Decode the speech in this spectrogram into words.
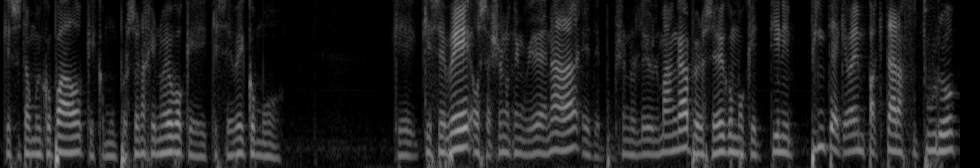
Que eso está muy copado, que es como un personaje nuevo que, que se ve como. Que, que se ve, o sea, yo no tengo idea de nada, este, porque yo no leo el manga, pero se ve como que tiene pinta de que va a impactar a futuro.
